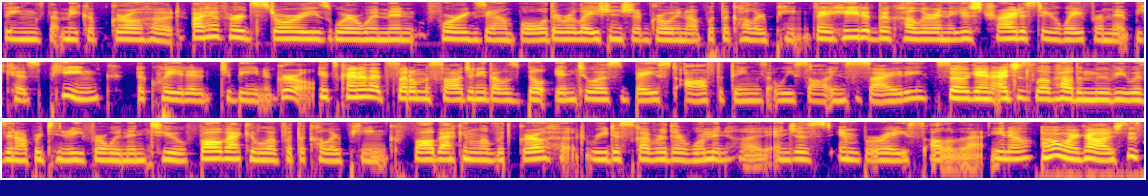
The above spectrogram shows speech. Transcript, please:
things that make up girlhood. I have heard stories where women, for example, their relationship relationship growing up with the color pink. They hated the color and they just tried to stay away from it because pink equated to being a girl. It's kind of that subtle misogyny that was built into us based off the things that we saw in society. So again, I just love how the movie was an opportunity for women to fall back in love with the color pink, fall back in love with girlhood, rediscover their womanhood, and just embrace all of that, you know? Oh my gosh, this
